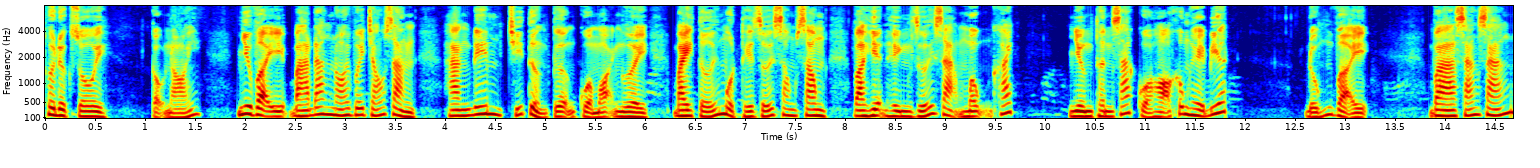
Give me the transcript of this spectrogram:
Thôi được rồi, cậu nói. Như vậy bà đang nói với cháu rằng hàng đêm trí tưởng tượng của mọi người bay tới một thế giới song song và hiện hình dưới dạng mộng khách. Nhưng thân xác của họ không hề biết. Đúng vậy. Và sáng sáng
